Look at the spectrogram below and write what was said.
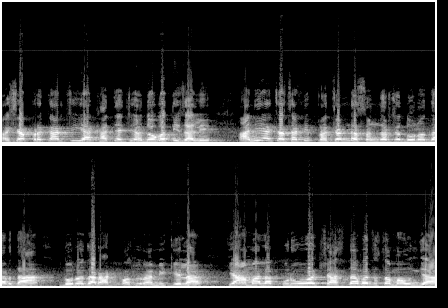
अशा प्रकारची या खात्याची अधोगती झाली. आणि याच्यासाठी प्रचंड संघर्ष दोन हजार दहा दोन हजार आठपासून आम्ही केला की आम्हाला पूर्ववत शासनामध्ये समावून द्या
